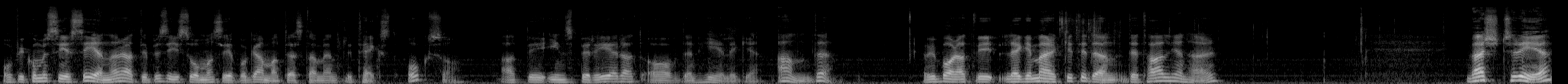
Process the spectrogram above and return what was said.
Och vi kommer se senare att det är precis så man ser på gammaltestamentlig text också. Att det är inspirerat av den helige Ande. Jag vill bara att vi lägger märke till den detaljen här. Vers 3.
